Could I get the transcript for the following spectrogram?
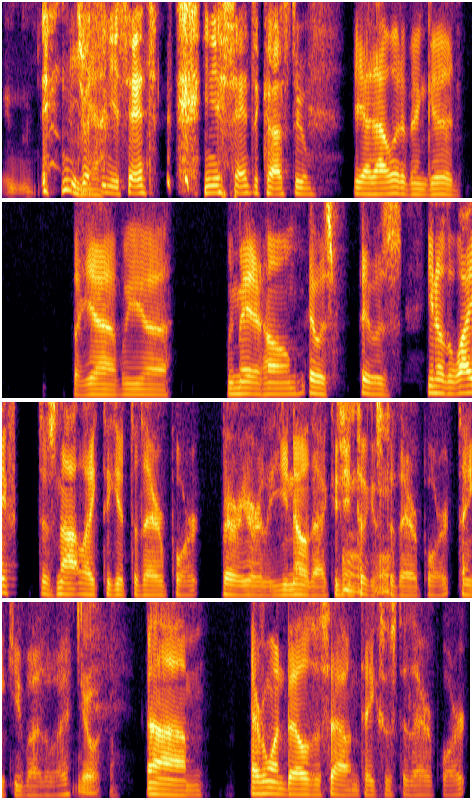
dressed Yeah. in your Santa in your Santa costume. yeah, that would have been good, but yeah, we uh we made it home. It was it was you know the wife does not like to get to the airport very early. You know that because you took us to the airport. Thank you, by the way. You're welcome. Um, everyone bails us out and takes us to the airport.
